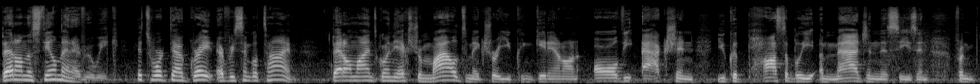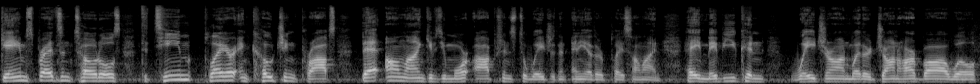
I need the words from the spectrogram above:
bet on the Steelman every week. It's worked out great every single time. Bet Online's going the extra mile to make sure you can get in on all the action you could possibly imagine this season. From game spreads and totals to team, player, and coaching props, Bet Online gives you more options to wager than any other place online. Hey, maybe you can wager on whether John Harbaugh will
